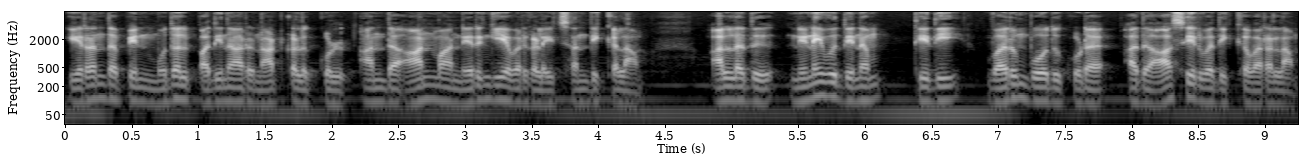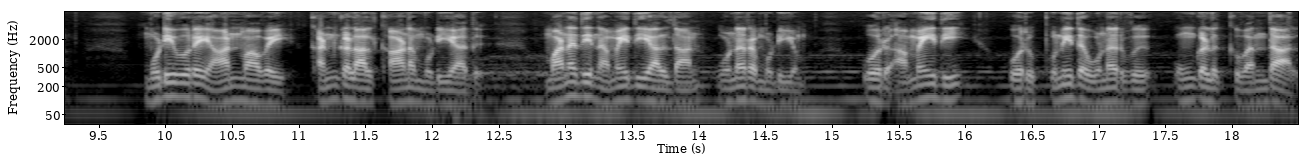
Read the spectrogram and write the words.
இறந்த பின் முதல் பதினாறு நாட்களுக்குள் அந்த ஆன்மா நெருங்கியவர்களை சந்திக்கலாம். அல்லது நினைவு தினம் திதி வரும்போது கூட அது ஆசீர்வதிக்க வரலாம். முடிவுரை ஆன்மாவை கண்களால் காண முடியாது. மனதின் அமைதியால் தான் உணர முடியும். ஒரு அமைதி ஒரு புனித உணர்வு உங்களுக்கு வந்தால்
